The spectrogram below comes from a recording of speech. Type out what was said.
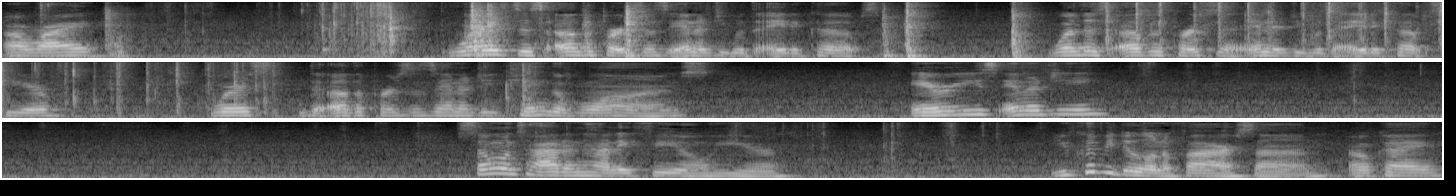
All right. Where's this other person's energy with the Eight of Cups? Where's this other person's energy with the Eight of Cups here? Where's the other person's energy? King of Wands. Aries energy. Someone's hiding how they feel here. You could be doing a fire sign, okay?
